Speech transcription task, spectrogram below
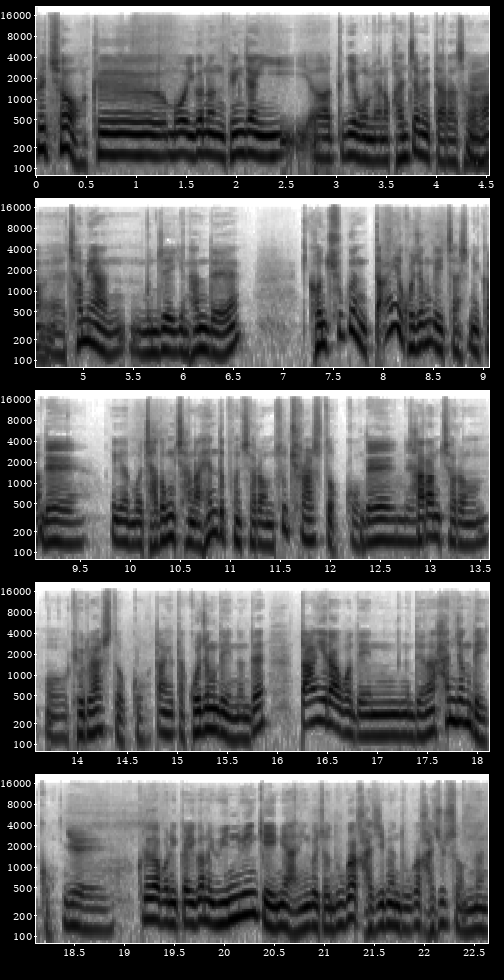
그렇죠. 그 뭐 이거는 굉장히 어떻게 보면 관점에 따라서 음. 첨예한 문제이긴 한데 건축은 땅에 고정돼 있지 않습니까? 네. 이게 뭐 자동차나 핸드폰처럼 수출할 수도 없고 네, 네. 사람처럼 뭐 교류할 수도 없고 땅에 딱 고정돼 있는데 땅이라고 돼 있는 데는 한정돼 있고 예. 그러다 보니까 이거는 윈윈 게임이 아닌 거죠. 누가 가지면 누가 가질 수 없는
